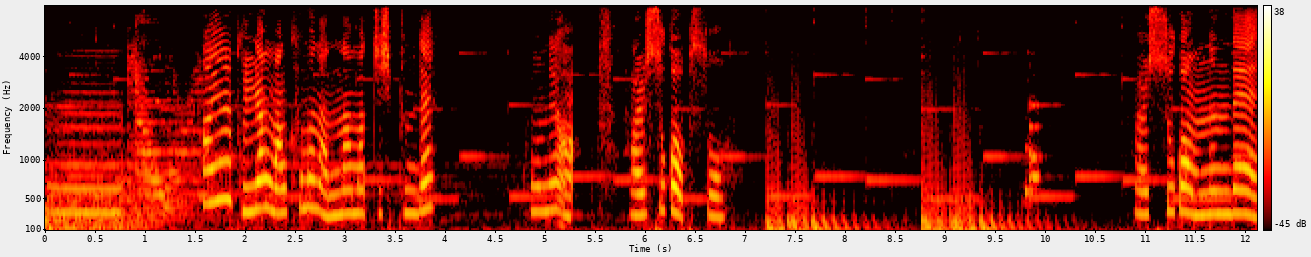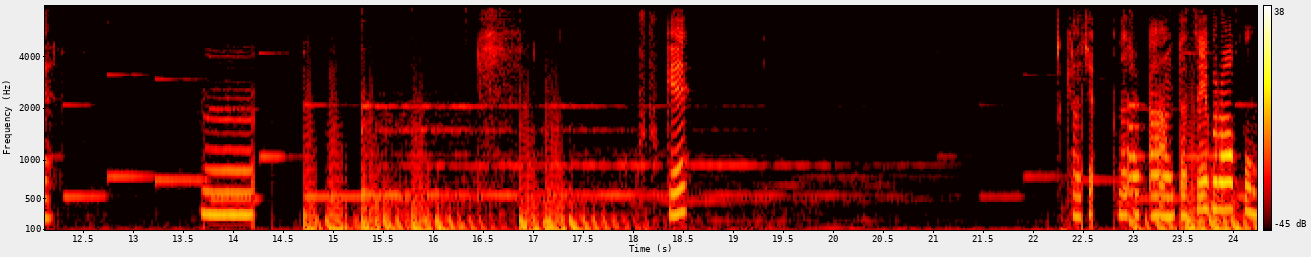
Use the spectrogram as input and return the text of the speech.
음, 화요일 분량만큼은 안 남았지 싶은데? 그러네, 아, 알 수가 없어. 알 수가 없는데, 음, 그러게. 어떻게 하지? 나 지금, 아, 일단 세이브를 하고.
